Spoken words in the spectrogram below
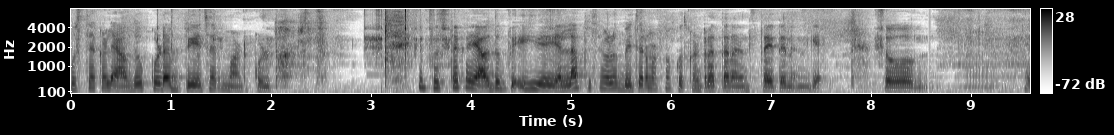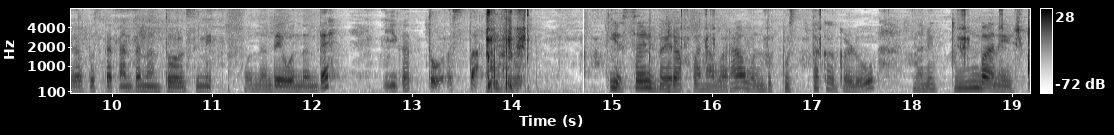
ಪುಸ್ತಕಗಳು ಯಾವುದೂ ಕೂಡ ಬೇಜಾರು ಮಾಡ್ಕೊಳ್ಬಾರ್ದು. ಈ ಪುಸ್ತಕ ಯಾವುದು ಬೇ ಎಲ್ಲ ಪುಸ್ತಕಗಳು ಬೇಜಾರು ಮಾಡ್ಕೊಂಡು ಕೂತ್ಕೊಂಡಿರೋ ಥರ ಇದೆ ನನಗೆ. ಸೊ ಯಾವ ಪುಸ್ತಕ ಅಂತ ನಾನು ತೋರಿಸ್ತೀನಿ. ಒಂದೊಂದೇ ಒಂದೊಂದೇ ಈಗ ತೋರಿಸ್ತಾ ಇದ್ದೀನಿ. ಎಸ್ ಎಲ್ ಭೈರಪ್ಪನವರ ಒಂದು ಪುಸ್ತಕಗಳು ನನಗೆ ತುಂಬಾ ಇಷ್ಟ.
